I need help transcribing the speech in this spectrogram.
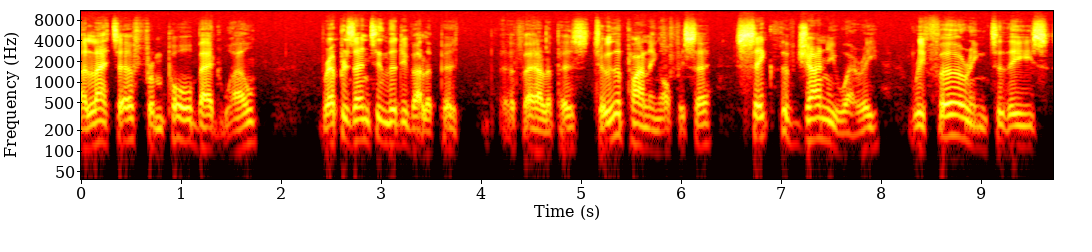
a letter from Paul Bedwell representing the developer, developers to the planning officer, 6th of January, referring to these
